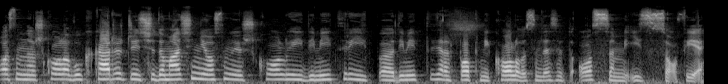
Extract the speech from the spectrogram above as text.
Osnovna škola Vuk Karadžić, domaćin je osnovnoj školi Dimitrij, e, Dimitrija Pop Nikolov 88 iz Sofije.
